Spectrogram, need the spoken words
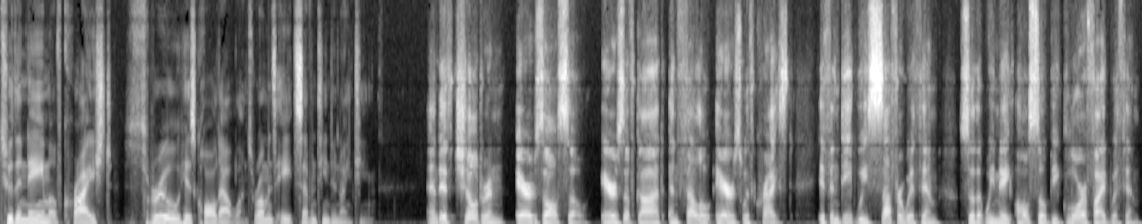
to the name of Christ through his called out ones. Romans 8, 17 to 19. And if children, heirs also, heirs of God, and fellow heirs with Christ, if indeed we suffer with him, so that we may also be glorified with him.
